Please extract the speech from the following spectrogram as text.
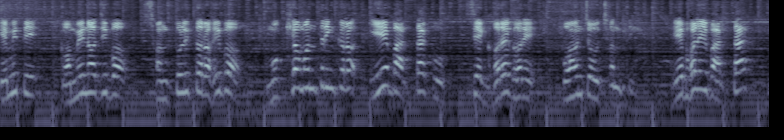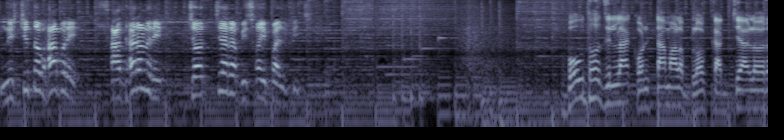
କେମିତି କମି ନଯିବ ସନ୍ତୁଳିତ ରହିବ ମୁଖ୍ୟମନ୍ତ୍ରୀଙ୍କର ଏ ବାର୍ତ୍ତାକୁ ସେ ଘରେ ଘରେ ପହଞ୍ଚଉଛନ୍ତି। ଏଭଳି ବାର୍ତ୍ତା ନିଶ୍ଚିତ ଭାବରେ ସାଧାରଣରେ ଚର୍ଚ୍ଚାର ବିଷୟ ପାଲଟିଛି। ବୌଦ୍ଧ ଜିଲ୍ଲା କଣ୍ଟାମାଳ ବ୍ଲକ କାର୍ଯ୍ୟାଳୟର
